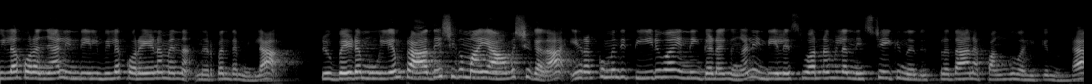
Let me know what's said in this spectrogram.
വില കുറഞ്ഞാൽ ഇന്ത്യയിൽ വില കുറയണമെന്ന നിർബന്ധമില്ല. രൂപയുടെ മൂല്യം പ്രാദേശികമായ ആവശ്യകത ഇറക്കുമതി തീരുവ എന്നീ ഘടകങ്ങൾ ഇന്ത്യയിലെ സ്വർണവില നിശ്ചയിക്കുന്നതിൽ പ്രധാന പങ്ക് വഹിക്കുന്നുണ്ട്.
